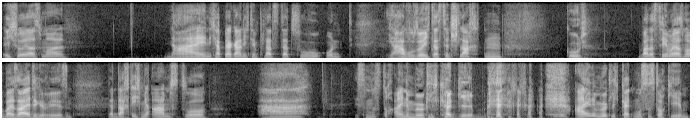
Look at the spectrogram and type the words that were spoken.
Ich so erstmal, nein, ich habe ja gar nicht den Platz dazu und ja, wo soll ich das denn schlachten? Gut, war das Thema erstmal beiseite gewesen. Dann dachte ich mir abends so, ah, es muss doch eine Möglichkeit geben. eine Möglichkeit muss es doch geben.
